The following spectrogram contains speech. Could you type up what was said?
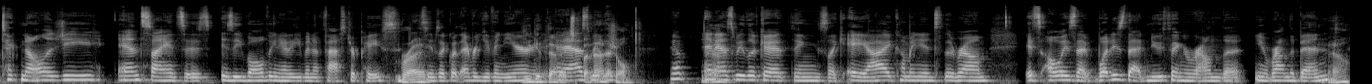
technology and science is, is evolving at even a faster pace. Right. It seems like with every given year. You get that exponential. Yep. And yeah. as we look at things like AI coming into the realm, it's always that what is that new thing around the you know around the bend? Yeah.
